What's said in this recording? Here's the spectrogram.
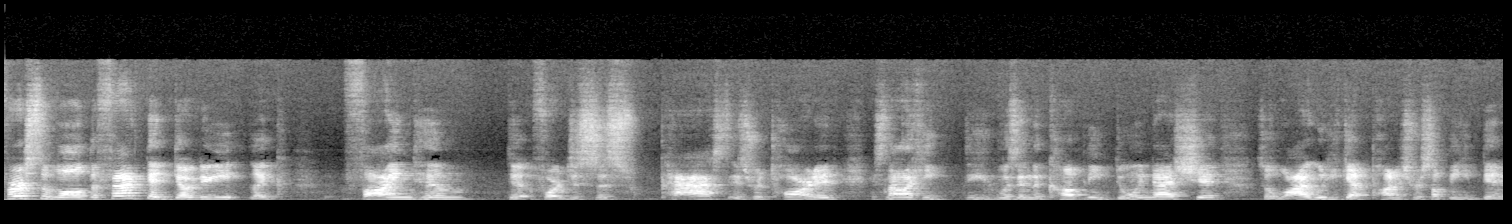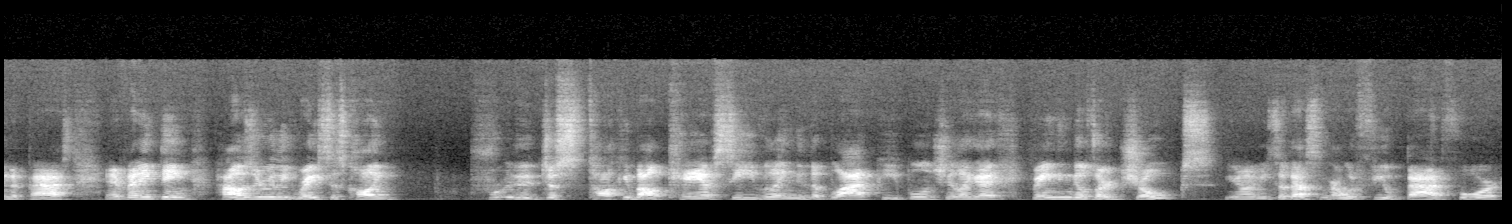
First of all, the fact that WWE like fined him for just his past is retarded. It's not like he, he was in the company doing that shit. So why would he get punished for something he did in the past? And if anything, how is it really racist calling just talking about KFC relating to the black people and shit like that. If anything, those are jokes. You know what I mean? So that's something I would feel bad for.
